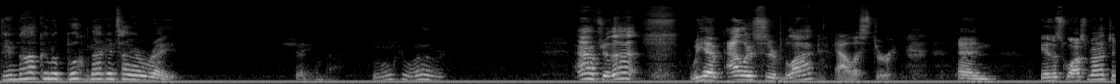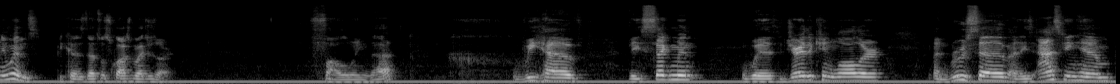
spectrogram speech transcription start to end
They're not gonna book McIntyre right. Shut your mouth. Okay, whatever. After that, we have Aleister Black, Alistair. and he has a squash match, and he wins because that's what squash matches are. Following that, we have the segment with Jerry the King Lawler and Rusev, and he's asking him,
